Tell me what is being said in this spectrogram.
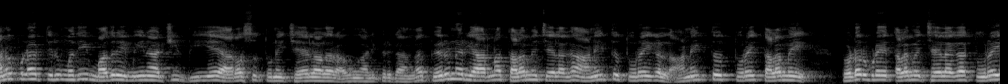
அனுப்புனர் திருமதி மதுரை மீனாட்சி பிஏ அரசு துணை செயலாளர் அவங்க அனுப்பியிருக்காங்க. பெறுநர் யாருன்னா தலைமைச் செயலக அனைத்து துறைகள் அனைத்து துறை தலைமை தொடர்புடைய தலைமைச் செயலக துறை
